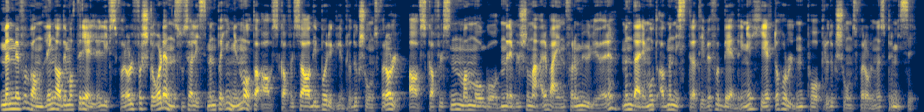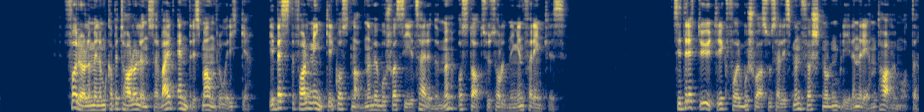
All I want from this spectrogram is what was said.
Men med forvandling av de materielle livsforhold forstår denne sosialismen på ingen måte avskaffelse av de borgerlige produksjonsforhold, avskaffelsen man må gå den revolusjonære veien for å muliggjøre, men derimot administrative forbedringer helt og holden på produksjonsforholdenes premisser. Forholdet mellom kapital og lønnsarbeid endres med andre ord ikke. I beste fall minker kostnadene ved bourgeoisiets herredømme, og statshusholdningen forenkles. Sitt rette uttrykk får bourgeois-sosialismen først når den blir en ren talemåte.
